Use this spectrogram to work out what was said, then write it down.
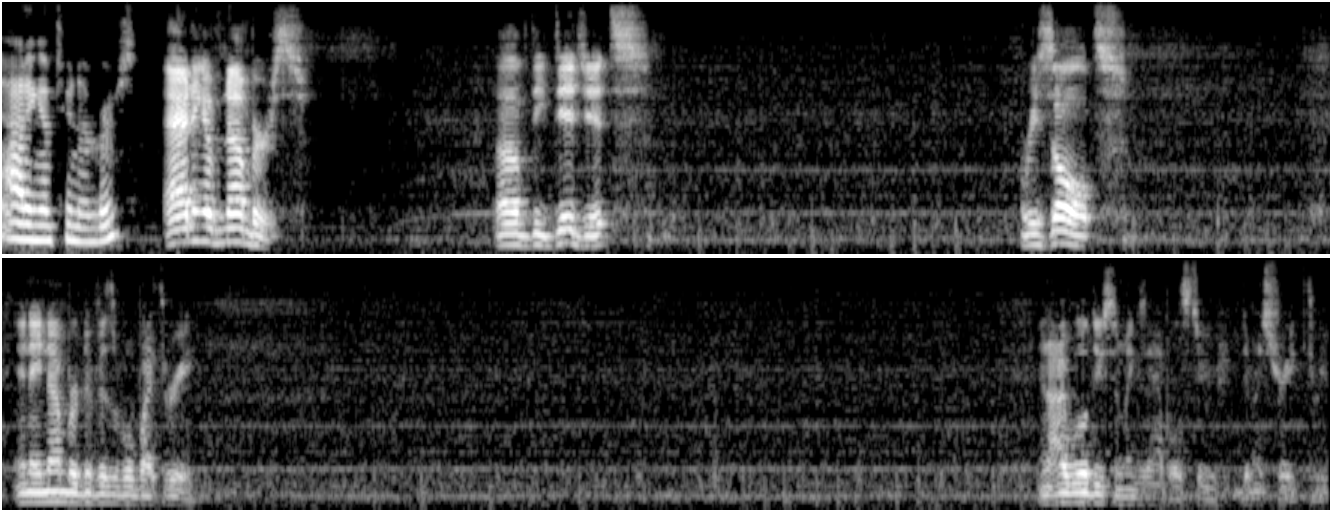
Adding of two numbers. Adding of numbers of the digits results in a number divisible by 3. and I will do some examples to demonstrate three.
